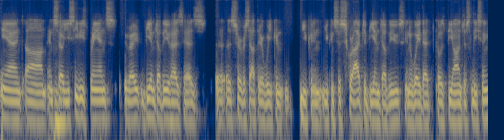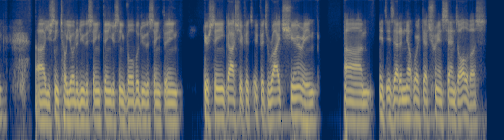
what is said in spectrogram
And um, and so mm-hmm. you see these brands, right? BMW has has a, a, service out there where you can you can you can subscribe to BMWs in a way that goes beyond just leasing. Uh, you're seeing Toyota do the same thing. You're seeing Volvo do the same thing. You're seeing, gosh, if it's if it's ride sharing, um, it, is that a network that transcends all of us,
